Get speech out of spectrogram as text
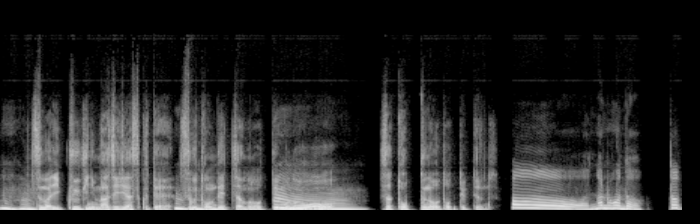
うんうんつまり空気に混じりやすくてうんすぐ飛んでっちゃうものっていうものうんうをん実はトップノートって言ってるんです。おーなるほど。トッ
